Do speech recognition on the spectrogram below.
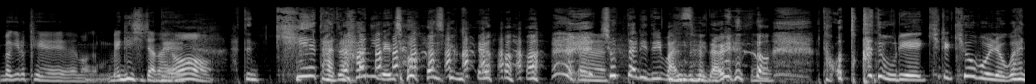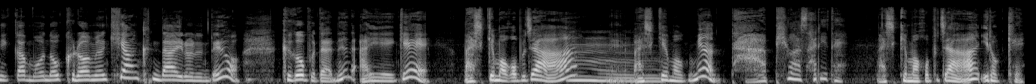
막 이렇게 막 먹이시잖아요. 하여튼 키에 다들 한이 맺혀가지고요. 네. 쇼다리들이 많습니다. 그래서 다 어떡하든 우리의 키를 키워보려고 하니까 뭐 너 그러면 키 안 큰다 이러는데요. 그거보다는 아이에게 맛있게 먹어보자. 음. 네, 맛있게 먹으면 다 피와 살이 돼. 맛있게 먹어보자. 이렇게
